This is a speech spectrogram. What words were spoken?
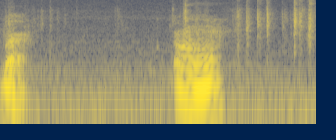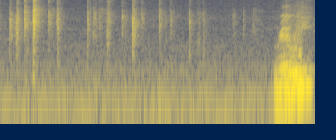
Bruh. Um. Really?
